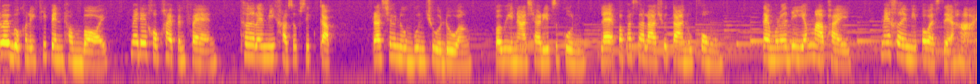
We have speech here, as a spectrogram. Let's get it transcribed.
ด้วยบุคลิกที่เป็นทอมบอย ไม่ได้คบใครเป็นแฟน เธอเลยมีข่าวซุบซิบกับ รัชนูบุญชูดวง ปวีนาชาริฟสกุล และประพัสราชุตานุพงศ์แต่มรดียมมาภัย ไม่เคยมีประวัติเสียหาย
